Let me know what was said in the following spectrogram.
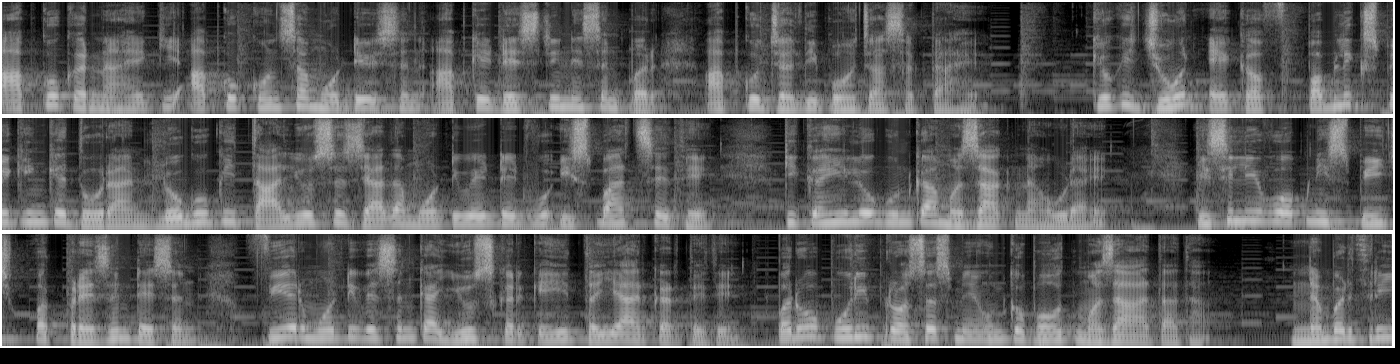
आपको करना है कि आपको कौन सा मोटिवेशन आपके डेस्टिनेशन पर आपको जल्दी पहुँचा सकता है। क्योंकि जोन एकफ पब्लिक स्पीकिंग के दौरान लोगों की तालियों से ज़्यादा मोटिवेटेड वो इस बात से थे कि कहीं लोग उनका मज़ाक ना उड़ाए। इसीलिए वो अपनी स्पीच और प्रेजेंटेशन फियर मोटिवेशन का यूज़ करके ही तैयार करते थे। पर वो पूरी प्रोसेस में उनको बहुत मज़ा आता था। Number three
